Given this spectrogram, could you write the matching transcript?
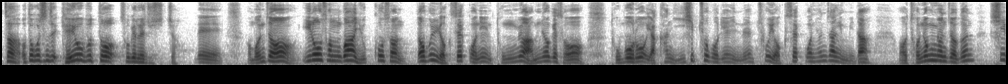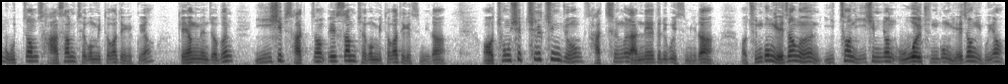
자 어떤 곳인지 개요부터 소개를 해주시죠. 네, 어, 먼저 1호선과 6호선 더블 역세권인 동묘 압력에서 도보로 약 한 20초 거리에 있는 초역세권 현장입니다. 어, 전용 면적은 15.43제곱미터가 되겠고요. 계약 면적은 24.13제곱미터가 되겠습니다. 어, 총 17층 중 4층을 안내해드리고 있습니다. 어, 준공 예정은 2020년 5월 준공 예정이고요.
